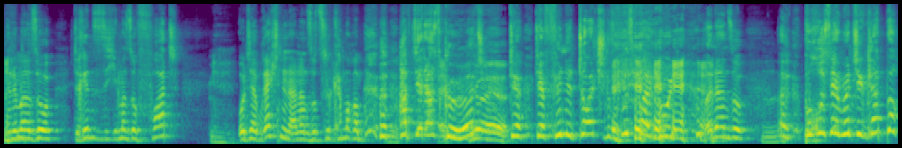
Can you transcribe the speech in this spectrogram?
Dann immer so, drehen sie sich immer sofort unterbrechen den anderen so zur Kamera. "Äh, Habt ihr das gehört? ja, ja. Der, der findet deutschen Fußball gut. Und dann so, äh, Borussia Mönchengladbach,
